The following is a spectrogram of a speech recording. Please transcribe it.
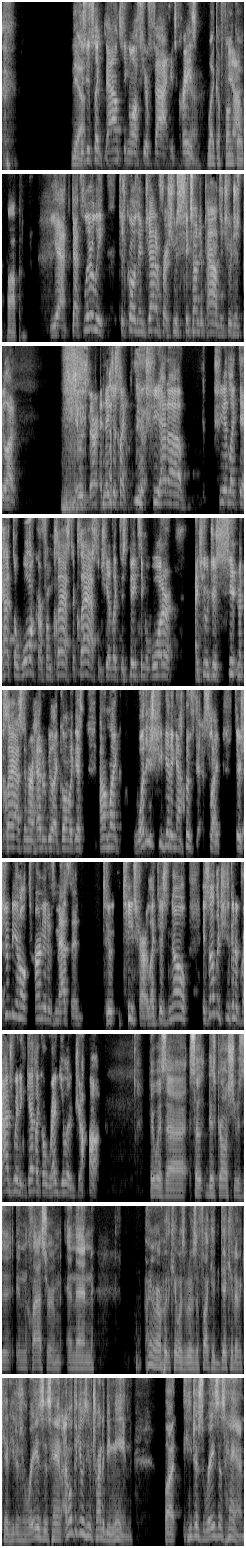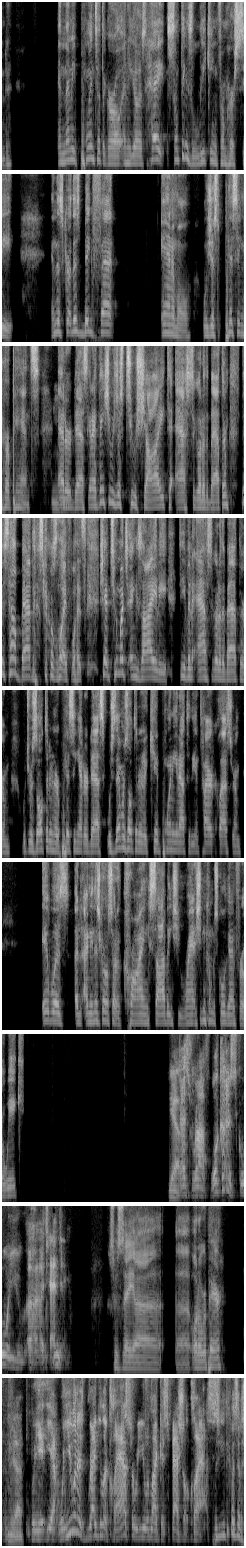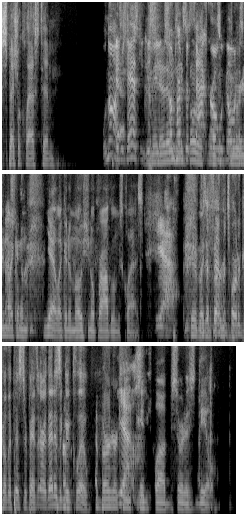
yeah, because it's like bouncing off your fat. It's crazy. like a Funko Pop. Yeah, that's literally this girl named Jennifer. She was 600 pounds, and she would just be like, it was very, and they just like, she had a, she had like, they had to walk her from class to class, and she had like this big thing of water, and she would just sit in the class, and her head would be like going like this. And I'm like, what is she getting out of this? Like, there should be an alternative method to teach her. Like, there's no, it's not like she's gonna graduate and get like a regular job. There was uh so this girl, she was in the classroom, and then I don't remember who the kid was, but it was a fucking dickhead of a kid. He just raised his hand. I don't think he was even trying to be mean, but he just raised his hand and then he points at the girl and he goes, Hey, something's leaking from her seat. And this girl, this big fat animal was just pissing her pants at her desk. And I think she was just too shy to ask to go to the bathroom. This is how bad this girl's life was. She had too much anxiety to even ask to go to the bathroom, which resulted in her pissing at her desk, which then resulted in a kid pointing it out to the entire classroom. It was, an, I mean, this girl started crying, sobbing. She ran, she didn't come to school again for a week. Yeah. That's rough. What kind of school were you uh, attending? This was a uh, uh, auto repair. Yeah. Were you, yeah, were you in a regular class or were you in like a special class? You think I was in a special class, Tim? Well, no, I'm just asking I because mean, sometimes the fat girl would go you in in like an yeah, like an emotional problems class. yeah, Sort of It was a fat Burger- retorted girl that pissed her pants. All right, that is a good clue. a Burger King Yeah. Kids Club sort of deal.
